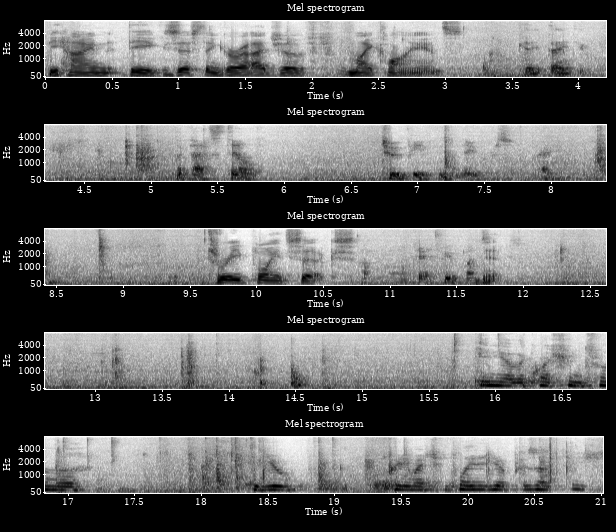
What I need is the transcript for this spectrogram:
behind the existing garage of my clients. Okay, thank you. But that's still two feet from the neighbors, right? 3.6. Okay, three point six. Any other questions from the, have you pretty much completed your presentation?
